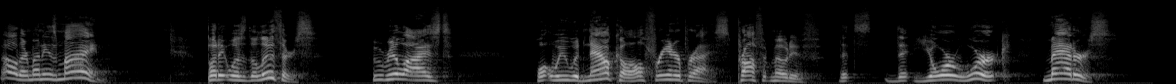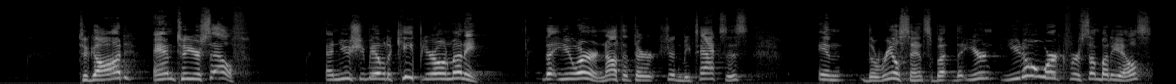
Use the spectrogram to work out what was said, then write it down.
No, their money is mine. But it was the Luthers who realized what we would now call free enterprise, profit motive, that's, that your work matters to God and to yourself. And you should be able to keep your own money that you earn. Not that there shouldn't be taxes in the real sense, but that you're, you don't work for somebody else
